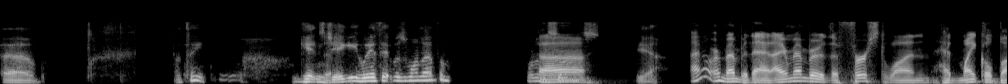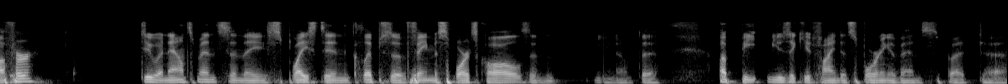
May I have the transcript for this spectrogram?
uh, I think Getting so, Jiggy with it was one of them. One of the uh, songs. Yeah. I don't remember that. I remember the first one had Michael Buffer do announcements, and they spliced in clips of famous sports calls and you know the upbeat music you'd find at sporting events. But uh,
